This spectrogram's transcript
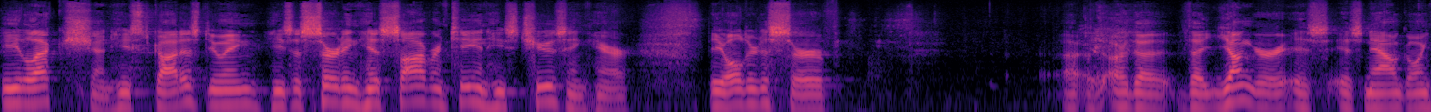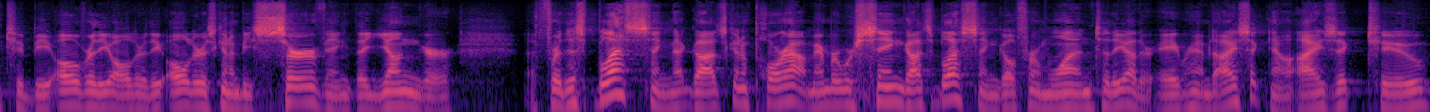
election. He's, God is doing, he's asserting his sovereignty and he's choosing here the older to serve uh, or the, the younger is, is now going to be over the older. The older is going to be serving the younger for this blessing that God's going to pour out. Remember, we're seeing God's blessing go from one to the other Abraham to Isaac, now Isaac to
